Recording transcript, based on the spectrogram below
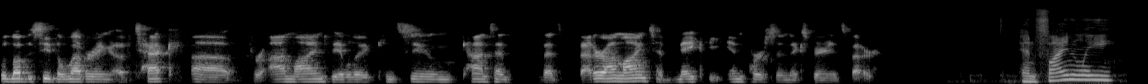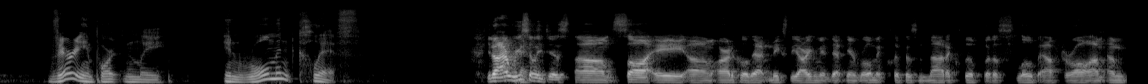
Would love to see the levering of tech uh, for online to be able to consume content that's better online to make the in person experience better. And finally, very importantly, enrollment cliff. You know, I recently just um, saw a um, article that makes the argument that the enrollment cliff is not a cliff but a slope after all. I'm, I'm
